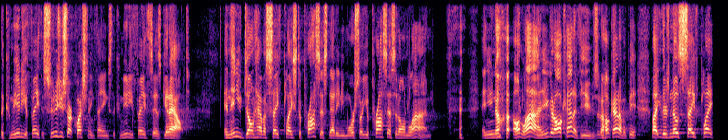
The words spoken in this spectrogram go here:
the community of faith, as soon as you start questioning things, the community of faith says, get out. And then you don't have a safe place to process that anymore, so you process it online. and you know, online, you get all kind of views and all kind of opinions. Like there's no safe place.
